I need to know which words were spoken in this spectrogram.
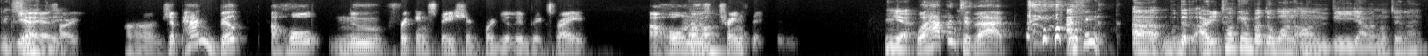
Exactly yeah yeah sorry. Uh-huh. japan built a whole new freaking station for the olympics right? A whole new Uh-huh. train station. Yeah. What happened to that? I think uh the, are you talking about the one on the yamanote line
